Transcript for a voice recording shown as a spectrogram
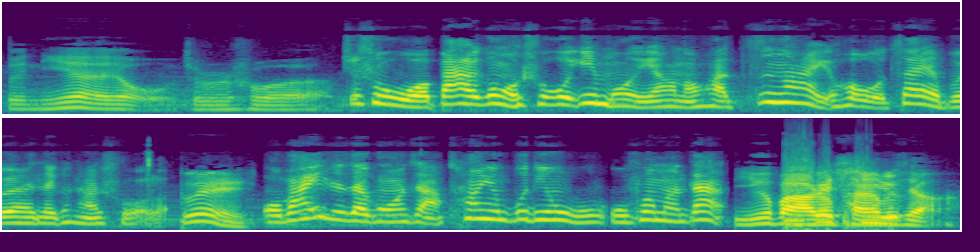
对你也有，就是说，就是我爸跟我说过一模一样的话，自那以后我再也不愿意再跟他说了。对我爸一直在跟我讲，苍蝇不叮无无缝的蛋。一个巴掌拍不响。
